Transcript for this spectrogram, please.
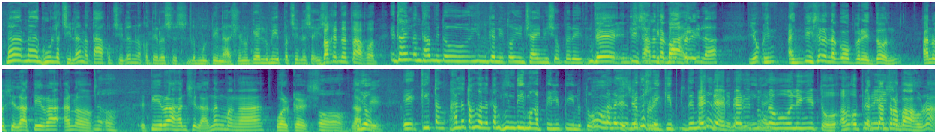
Na, nagulat sila, natakot sila na nakatira sa, sa multinational, kaya lumipat sila sa isa. Bakit natakot? Eh dahil ang dami daw, yung ganito, yung Chinese operator. Hindi, hindi sila Kapitbahay nag-operate. nila. Yung, hin- ah, hindi sila nag-operate doon. Ano sila? Tira, ano? Oo. eh, tirahan sila ng mga workers. Oo. Dati. Ayun. Eh, kitang, halatang halatang hindi mga Pilipino to. Oo, Talaga, hindi, because they keep to Eh, Hindi, themselves. eh, pero itong nahuling ito, ang operation... Nagtatrabaho na.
